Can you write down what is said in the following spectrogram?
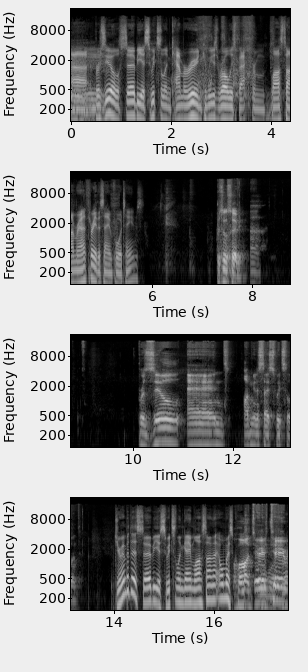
Uh, Brazil, Serbia, Switzerland, Cameroon. Can we just roll this back from last time round? Three of the same four teams. Brazil, Serbia. Uh, Brazil and I'm going to say Switzerland. Do you remember the Serbia Switzerland game last time? That almost Oh, caused do World do Three.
